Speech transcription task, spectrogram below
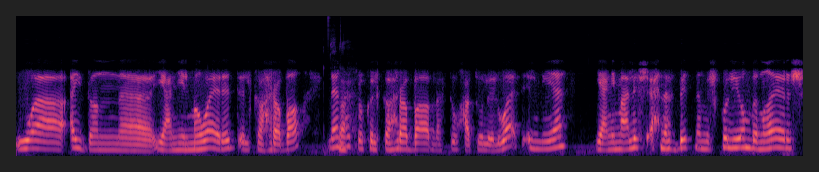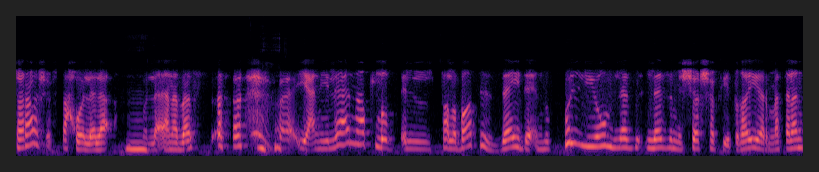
وأيضا يعني الموارد الكهرباء. لا نترك الكهرباء مفتوحة طول الوقت. المياه يعني معلش إحنا في بيتنا مش كل يوم بنغير الشراشف صح ولا لا؟ مم. ولا أنا بس؟ يعني لا نطلب الطلبات الزايدة إنه كل يوم لازم الشرشف يتغير مثلا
